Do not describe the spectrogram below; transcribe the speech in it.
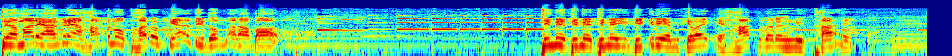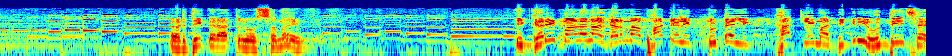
તે અમારે આંગણે હાપનો ભારો ક્યાં દીધો મારા બાપ? ધીમે ધીમે ધીમે દીકરી એમ કહેવાય કે હાથ વરહની થાય. અડધી રાતનો સમય એ ગરીબ માણસના ઘરમાં ફાટેલી તૂટેલી ખાટલીમાં દીકરી હોતી છે.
